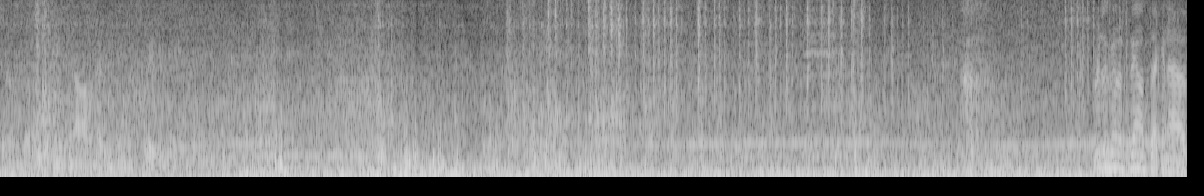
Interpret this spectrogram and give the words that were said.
There we go. Hanging out and everything is wavy. Second half.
